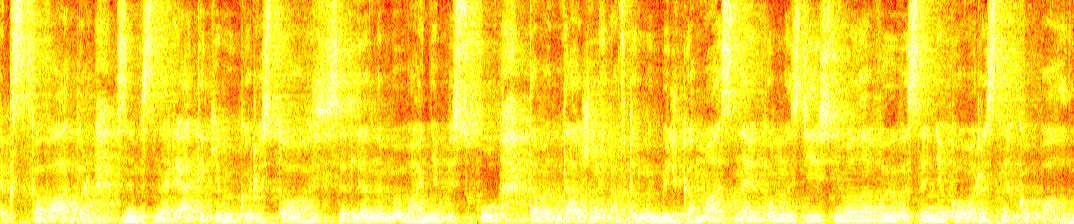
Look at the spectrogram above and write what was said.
екскаватор, земснаряд, який використовувався для набивання піску, та вантажний автомобіль КАМАЗ, на якому здійснювала вивезення корисних копалин.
